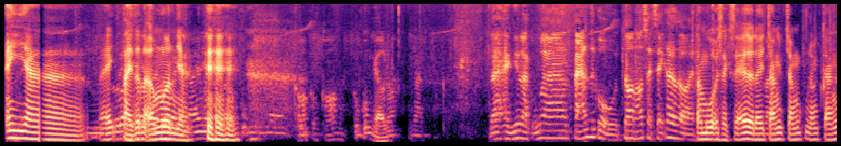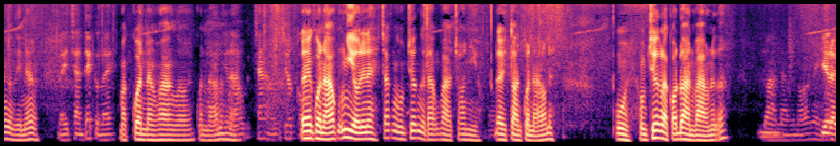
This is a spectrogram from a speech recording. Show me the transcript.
Ây da. Đấy tay rất là ấm luôn nha. Có cũng có mà. Cũng cũng hiểu đó đây hình như là cũng à, tán cái cổ cho nó sạch sẽ hơn rồi. Tăm gội sạch sẽ rồi đây trắng trắng trắng trắng còn gì nữa. Đây chan tết của đây. Mặc quần đàng hoàng rồi quần áo đàng hoàng. là hôm trước có đây quần áo cũng nhiều đây này chắc hôm trước người ta cũng vào cho nhiều. Đây toàn quần áo này. Ui hôm trước là có đoàn vào nữa. Đoàn nào nói này kia là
